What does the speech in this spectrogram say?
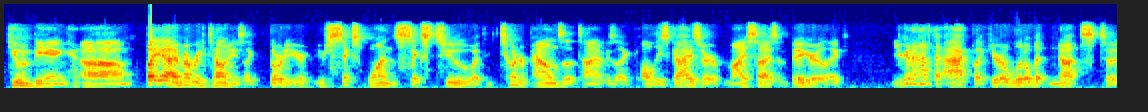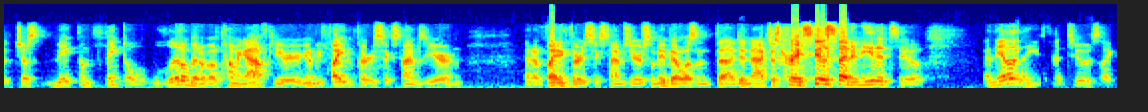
human being. Um, but yeah, I remember he telling me, he's like, Doherty, you're you're six one, six two, I think two hundred pounds at the time. He's like, all these guys are my size and bigger. Like you're gonna have to act like you're a little bit nuts to just make them think a little bit about coming after you, you're gonna be fighting 36 times a year and and I'm fighting 36 times a year. So maybe I wasn't, uh, I didn't act as crazy as I needed to. And the other thing he said too is like,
